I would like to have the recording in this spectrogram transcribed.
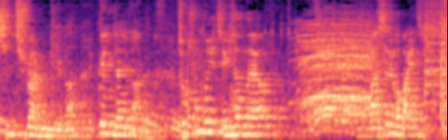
진출하는 데가 굉장히 많아요. 저 충분히 즐기셨나요? 맛있는 거 많이 일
